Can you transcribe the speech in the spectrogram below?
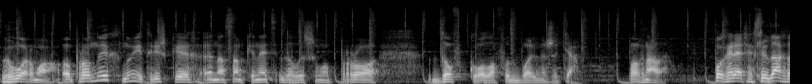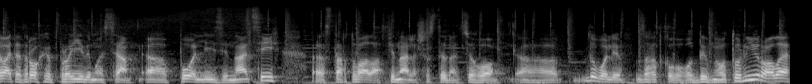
Говоримо про них. Ну і трішки на сам кінець залишимо про довкола футбольне життя. Погнали! По гарячих слідах давайте трохи проїдемося е, по лізі націй. Е, Стартувала фінальна частина цього е, доволі загадкового дивного турніру, але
